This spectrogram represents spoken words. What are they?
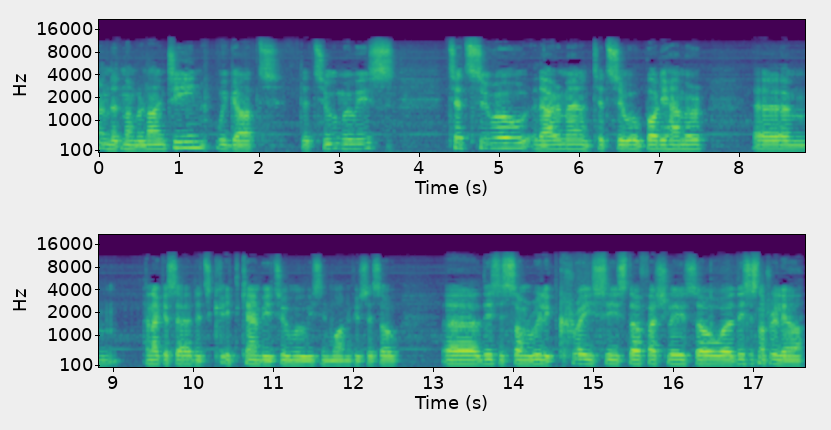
And at number 19, we got the two movies, Tetsuo, the Iron Man, and Tetsuo Body Hammer. Um, and like I said, it's, it can be two movies in one if you say so. Uh, this is some really crazy stuff actually, so uh, this is not really a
